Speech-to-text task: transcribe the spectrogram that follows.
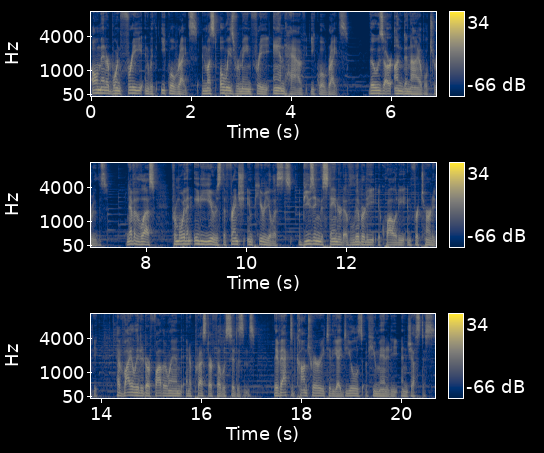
all men are born free and with equal rights, and must always remain free and have equal rights. Those are undeniable truths. Nevertheless, for more than 80 years, the French imperialists, abusing the standard of liberty, equality, and fraternity, have violated our fatherland and oppressed our fellow citizens, They've acted contrary to the ideals of humanity and justice.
